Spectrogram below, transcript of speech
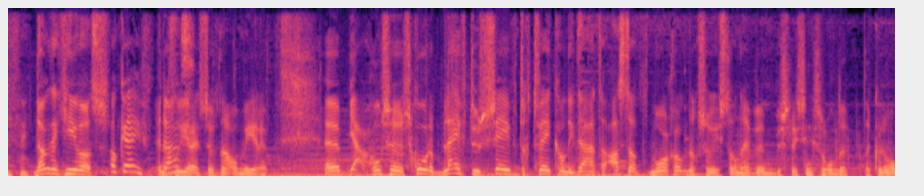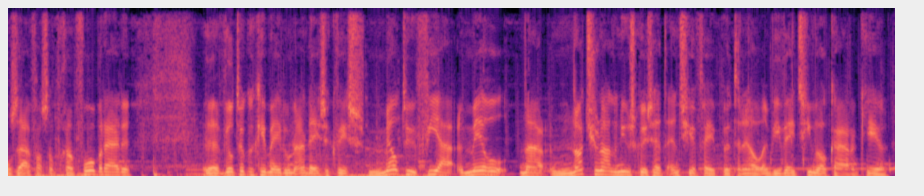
Dank dat je hier was. Oké, okay, En een goede reis terug naar Almere. Uh, ja, hoogste score blijft dus 70. Twee kandidaten. Als dat morgen ook nog zo is, dan hebben we een beslissingsronde. Dan kunnen we ons daar vast op gaan voorbereiden. Wilt u ook een keer meedoen aan deze quiz? Meld u via een mail naar nationale nieuwsquiz.ncrv.nl. En wie weet zien we elkaar een keer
